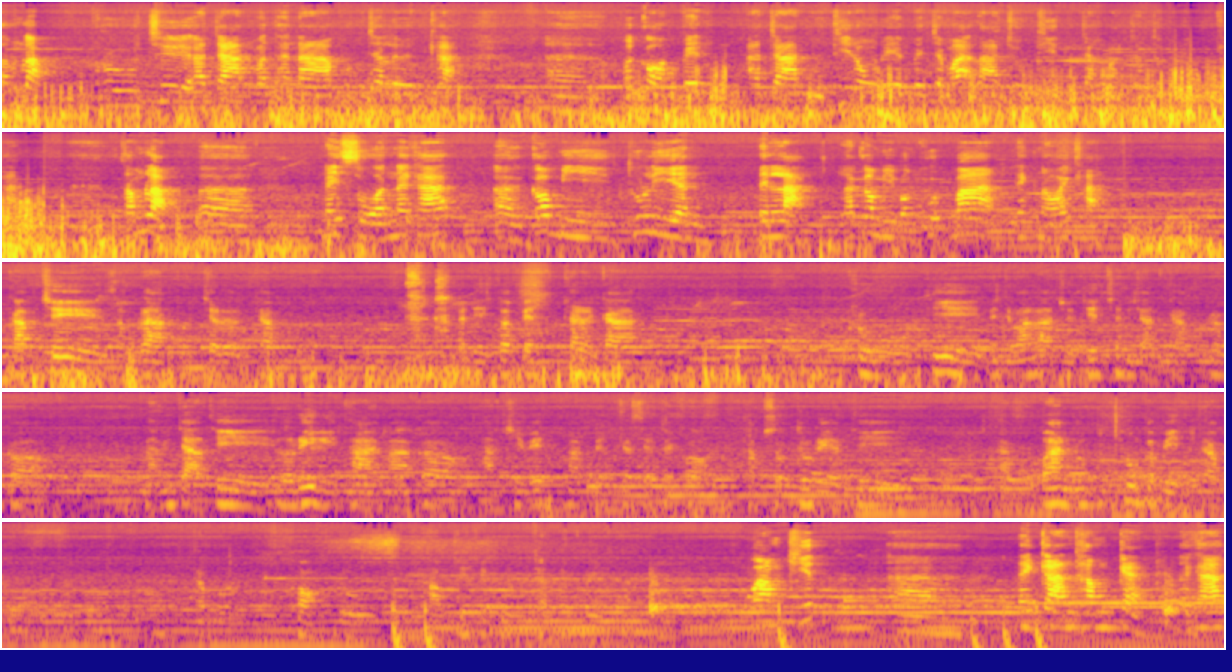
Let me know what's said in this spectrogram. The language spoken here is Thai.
สำหรับครูชื่ออาจารย์วัฒนาผลเจริญค่ะเอ่อเมื่อก่อนเป็นอาจารย์อยู่ที่โรงเรียนเบญจมราชูทิศจังหวัดจันทบุรีค่ะเอ่อสำหรับเอ่อในสวนนะคะเอ่อก็มีทุเรียนเป็นหลัก แล้วก็มีบังคุดบ้างเล็กน้อยค่ะ ครับชื่อสำราญผลเจริญครับ อดีตก็เป็นข้าราชการครูที่เป็นจังหวัดราชทิศเช่นกันครับ แล้วก็หลังจากที่เออรี่รีทายมาก็ผ่านชีวิตมาเป็นเกษตรกรทำสวนทุเรียนที่หมู่บ้านทุ่งกระบินครับตำบลคลองดูเขาที่ตะกุลจันทบุรีครับความคิดในการทำแกะนะคะ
